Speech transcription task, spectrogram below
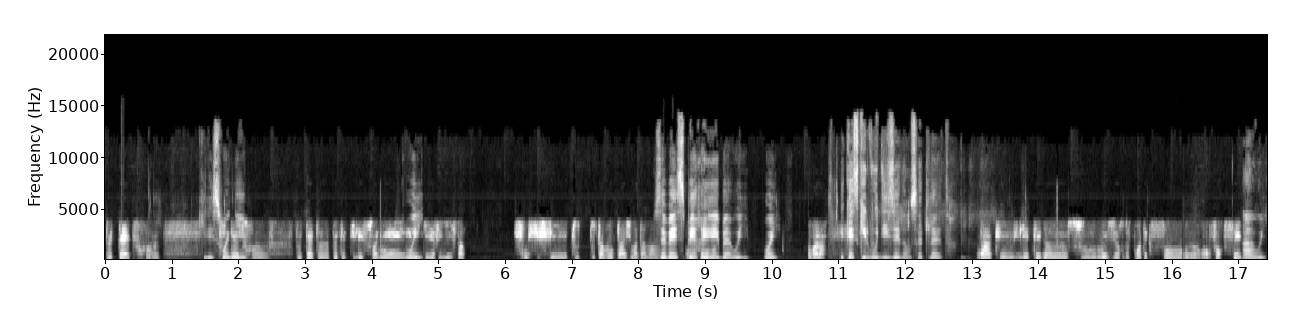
peut-être, euh, Qu'il est soigné. Peut-être, euh, peut-être, euh, peut-être qu'il est soigné, Oui. il est guéri. Enfin, je me suis fait tout, tout un montage, madame. Vous avez espéré, ben oui, oui. Voilà. Et qu'est-ce qu'il vous disait dans cette lettre Ben, qu'il était sous mesure de protection euh, renforcée. Ah oui,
